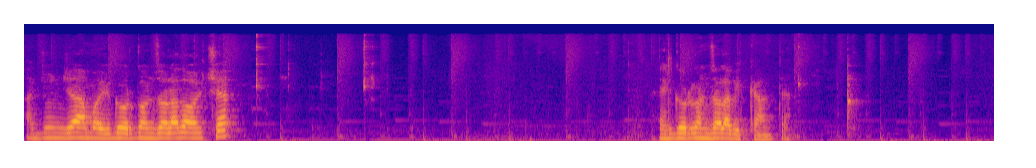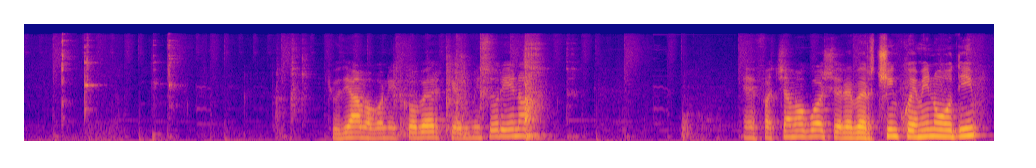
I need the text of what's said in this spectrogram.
Aggiungiamo il gorgonzola dolce. E il gorgonzola piccante. Chiudiamo con il coperchio il misurino e facciamo cuocere per 5 minuti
